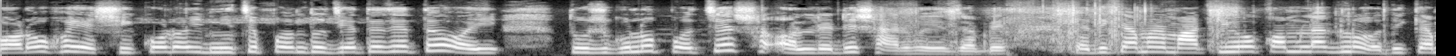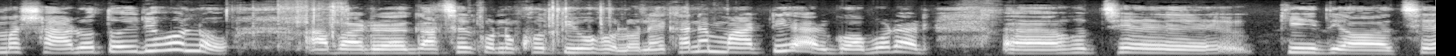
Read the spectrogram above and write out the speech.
বড় হয়ে শিকড় ওই নিচে পর্যন্ত যেতে যেতে ওই তুষগুলো পচে অলরেডি সার হয়ে যাবে। এদিকে আমার মাটিও কম লাগল, ওদিকে আমার সারও তৈরি হলো, আবার গাছের কোনো ক্ষতিও হলো না। এখানে মাটি আর গোবর আর হচ্ছে কি দেওয়া আছে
